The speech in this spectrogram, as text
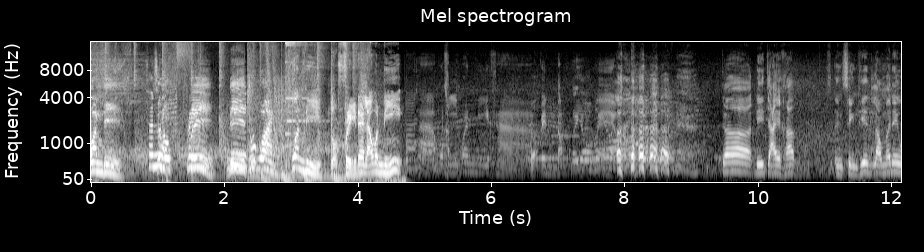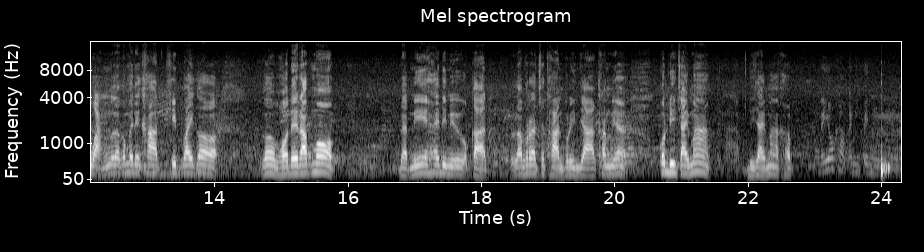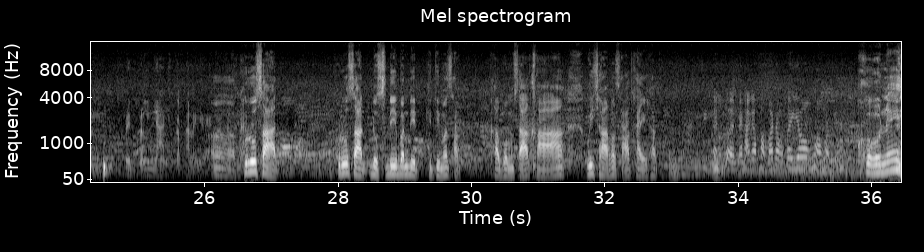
วันดี สนุกฟรีดีทุกวัน วันดีโหลดฟรีได้แล้ววันนี้ ครับวันนี้วันดีค่ะ เป็นด็อกเตอร์โยงแล้ว ก็ดีใจครับสิ่งสิ่งที่เราไม่ได้หวังแล้วก็ไม่ได้คาดคิดไว้ก็ ก็พอได้รับมอบ แบบนี้ให้ได้มีโอกาสรับพระราชทานปริญญาครั้งเนี้ยก็ดีใจมากดีใจมากครับนายโยงครับอันนี้เป็นเป็นปริญญาเกี่ยวกับอะไรยังไงเอ่อครุศาสตร์ ครุศาสตร์ดุษฎีบัณฑิต กิตติมศักดิ์ครับผมสาขาวิชาภาษาไทยครับเขินไหมคะกับคำว่าดรโย่งพอคนเนี้ยโคนนี่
